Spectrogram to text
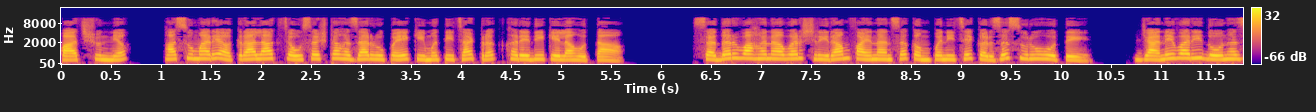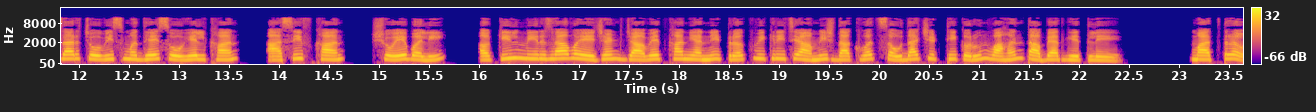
पाच शून्य हा सुमारे अकरा लाख चौसष्ट हजार रुपये किमतीचा ट्रक खरेदी केला होता. सदर वाहनावर श्रीराम फायनान्स कंपनीचे कर्ज सुरू होते. जानेवारी दोन हजार चोवीसमध्ये सोहेल खान आसिफ खान शोएब अली अकिल मिर्झा व एजंट जावेद खान यांनी ट्रक विक्रीचे आमिष दाखवत सौदा चिठ्ठी करून वाहन ताब्यात घेतले. मात्र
